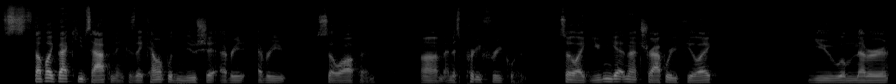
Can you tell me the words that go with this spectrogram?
stuff like that keeps happening because they come up with new shit every every so often, um, and it's pretty frequent. So like, you can get in that trap where you feel like you will never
